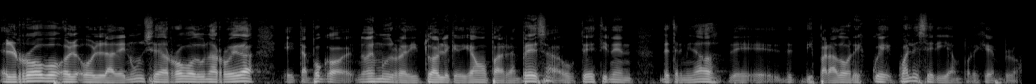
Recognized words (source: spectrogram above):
el, robo o, la denuncia de robo de una rueda eh, tampoco no es muy redituable que digamos para la empresa. Ustedes tienen determinados eh, disparadores. ¿Cuáles serían, por ejemplo?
